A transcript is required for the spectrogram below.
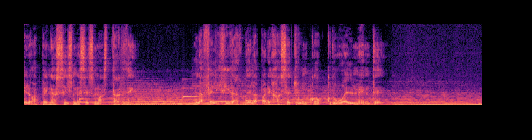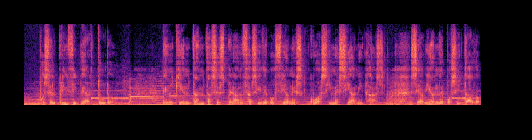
Pero apenas seis meses más tarde, la felicidad de la pareja se truncó cruelmente, pues el príncipe Arturo, en quien tantas esperanzas y devociones cuasi mesiánicas se habían depositado,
